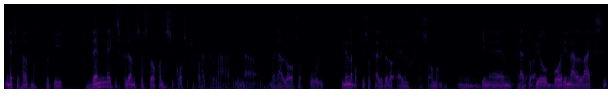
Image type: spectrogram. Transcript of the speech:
είναι αξιοθαύμαστο το ότι δεν έχεις πλέον σαν στόχο να σηκώσω πιο πολλά κιλά ή να μεγαλώσω full. Είναι να αποκτήσω καλύτερο έλεγχο στο σώμα μου. Και είναι κάτι το Ακριβώς. οποίο μπορεί να αλλάξει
